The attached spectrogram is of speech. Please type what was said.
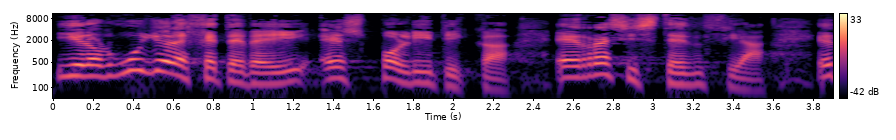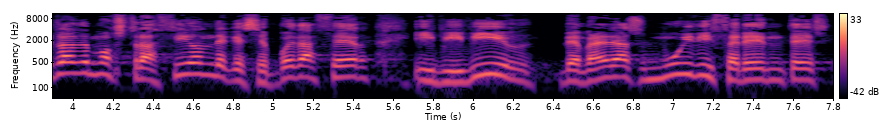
Y el orgullo LGTBI es política, es resistencia, es la demostración de que se puede hacer y vivir de maneras muy diferentes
